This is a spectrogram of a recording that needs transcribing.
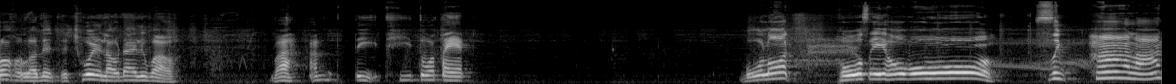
ลอของเราเนี่ยจะช่วยเราได้หรือเปล่ามาอันติทีตัวแตก โบลอดโฮเซโฮโบสิบห้าล้าน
